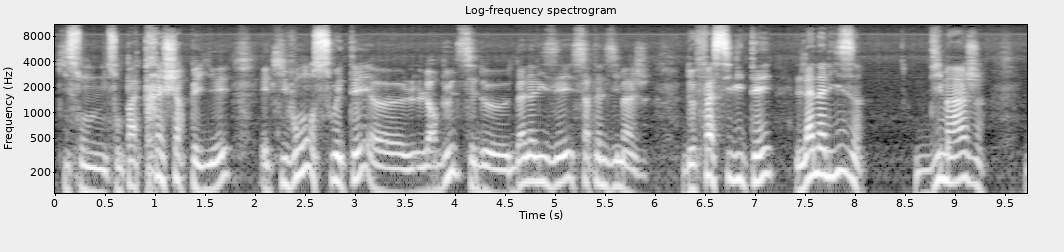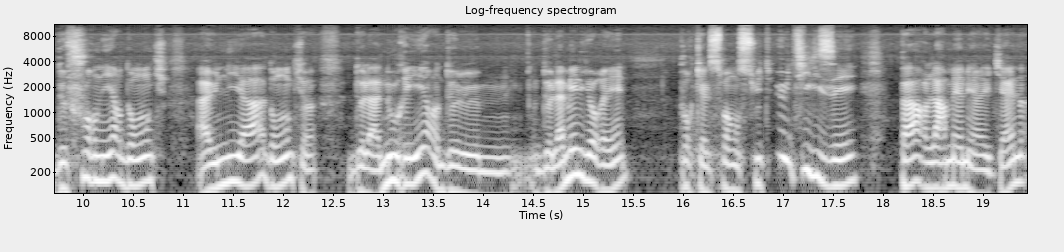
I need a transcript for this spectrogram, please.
qui ne sont, pas très cher payés et qui vont souhaiter, leur but c'est d'analyser certaines images, de faciliter l'analyse d'images, de fournir donc à une IA, donc de la nourrir, de l'améliorer pour qu'elle soit ensuite utilisée par l'armée américaine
